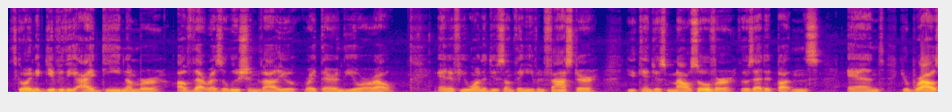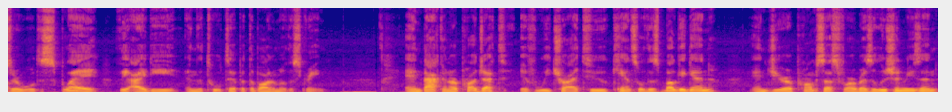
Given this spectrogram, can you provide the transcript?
it's going to give you the ID number of that resolution value right there in the URL. And if you want to do something even faster, you can just mouse over those edit buttons and your browser will display the ID and the tooltip at the bottom of the screen. And back in our project, if we try to cancel this bug again and JIRA prompts us for a resolution reason,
